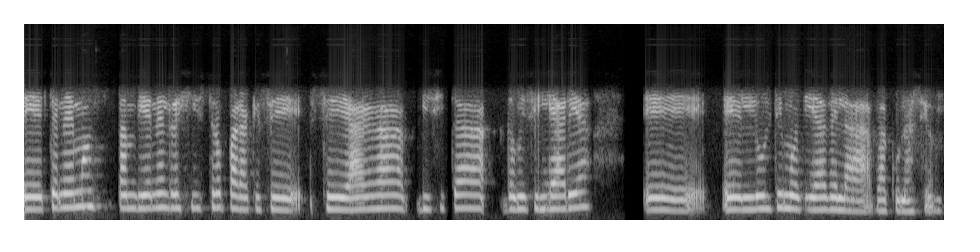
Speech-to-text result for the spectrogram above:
eh, tenemos también el registro para que se, se haga visita domiciliaria eh, el último día de la vacunación.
